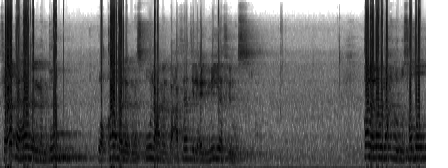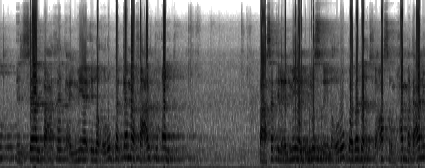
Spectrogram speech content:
فأتى هذا المندوب وقابل المسؤول عن البعثات العلمية في مصر. قال له نحن بصدد إرسال بعثات علمية إلى أوروبا كما فعلتم أنتم. البعثات العلمية من مصر إلى أوروبا بدأت في عصر محمد علي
